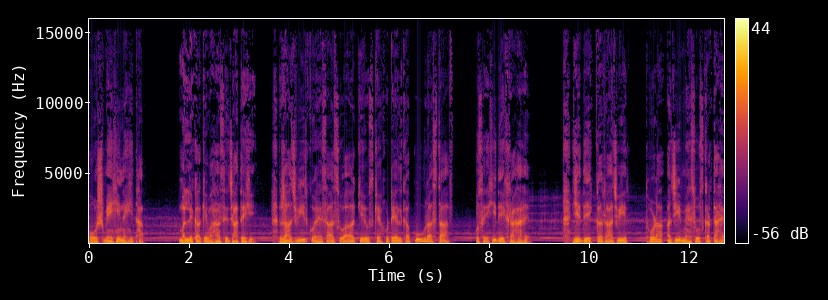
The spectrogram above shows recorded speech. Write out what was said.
होश में ही नहीं था। मल्लिका के वहाँ से जाते ही राजवीर को एहसास हुआ कि उसके होटल का पूरा स्टाफ उसे ही देख रहा है। ये देखकर राजवीर थोड़ा अजीब महसूस करता है।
